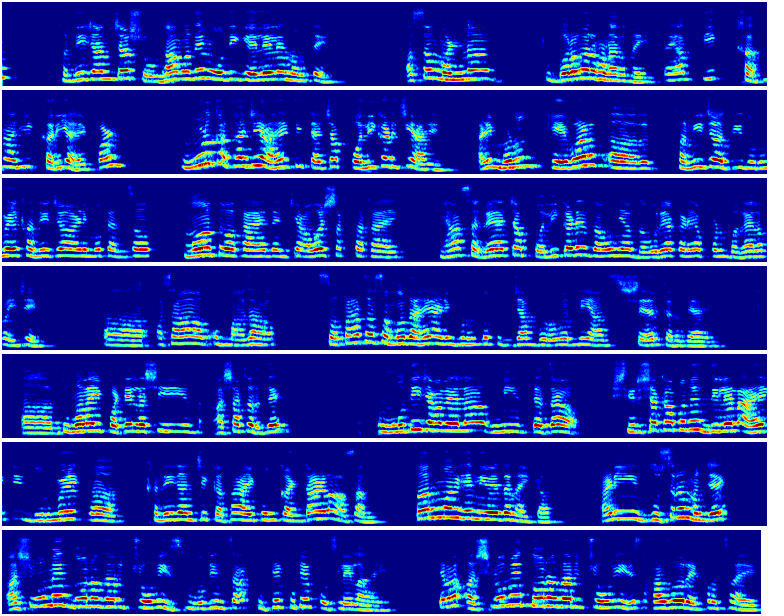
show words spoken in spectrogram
खनिजांच्या शोधामध्ये मोदी गेलेले नव्हते. असं म्हणणं बरोबर होणार नाही. त्या ती कथा ही खरी आहे. पण मूळ कथा जी आहे ती त्याच्या पलीकडची आहे. आणि म्हणून केवळ खनिज ती दुर्मिळ खनिज आणि मग त्यांचं महत्त्व काय त्यांची आवश्यकता काय ह्या सगळ्याच्या पलीकडे जाऊन या दौऱ्याकडे आपण बघायला पाहिजे. असा माझा स्वतःचा समज आहे आणि म्हणून तो तुमच्या बरोबर मी आज शेअर करते आहे. तुम्हालाही पटेल अशी आशा करते. मोदी ज्या वेळेला मी त्याचा शीर्षकामध्येच दिलेला आहे की दुर्मिळ खनिजांची कथा ऐकून कंटाळला असाल तर मग हे निवेदन ऐका. आणि दुसरं म्हणजे अश्वमेध दोन हजार चोवीस मोदींचा कुठे कुठे पोचलेला आहे? तेव्हा अश्वमेध दोन हजार चोवीस हा जो रेफरन्स आहे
